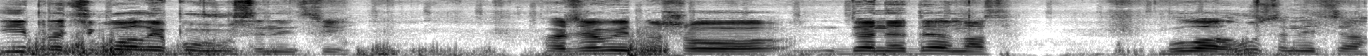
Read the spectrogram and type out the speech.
І працювали по гусениці. Адже видно, що де-не-де у нас була гусениця.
